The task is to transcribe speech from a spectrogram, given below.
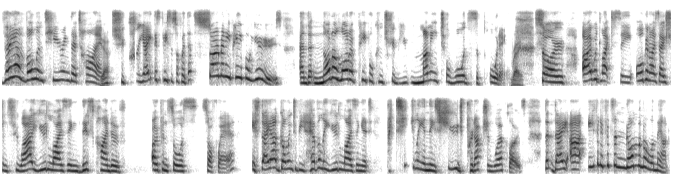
they are volunteering their time yeah. to create this piece of software that so many people use and that not a lot of people contribute money towards supporting. Right. So I would like to see organizations who are utilizing this kind of open source software, if they are going to be heavily utilizing it particularly in these huge production workloads, that they are, even if it's a nominal amount,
